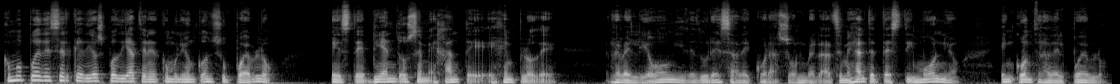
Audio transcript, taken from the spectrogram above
¿Cómo puede ser que Dios podía tener comunión con su pueblo, este, viendo semejante ejemplo de rebelión y de dureza de corazón, verdad? Semejante testimonio en contra del pueblo.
